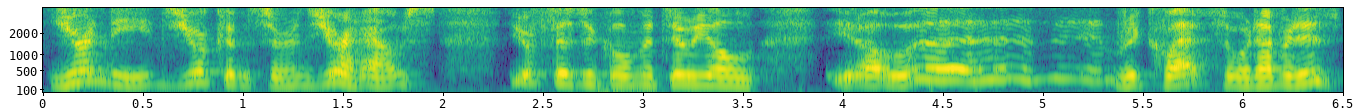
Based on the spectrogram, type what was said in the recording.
your needs, your concerns, your house, your physical, material, you know, uh, requests or whatever it is,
